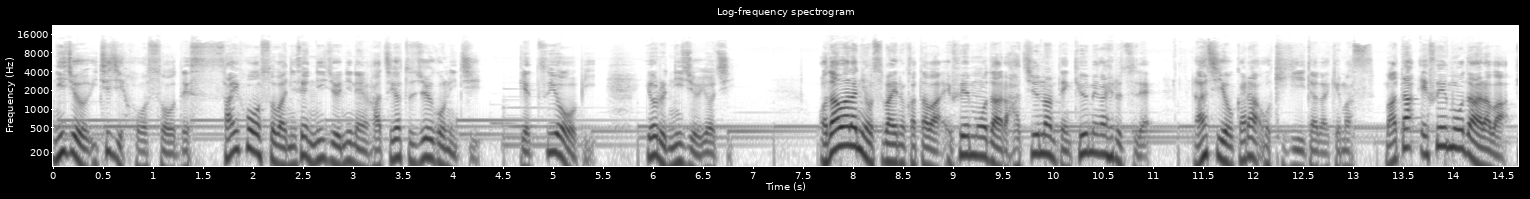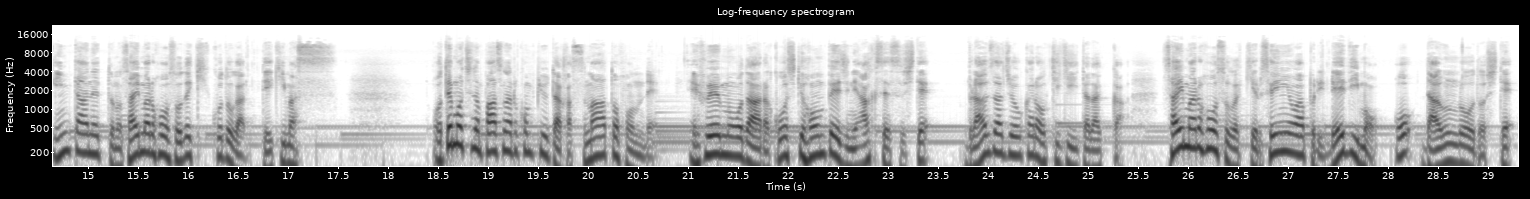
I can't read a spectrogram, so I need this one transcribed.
21時放送です。再放送は2022年8月15日月曜日夜24時。小田原にお住まいの方は FM オーダーラ 87.9MHz でラジオからお聞きいただけます。また FM オーダーラはインターネットのサイマル放送で聞くことができます。お手持ちのパーソナルコンピューターかスマートフォンで FM オーダーら公式ホームページにアクセスしてブラウザ上からお聞きいただくか、サイマル放送が聞ける専用アプリレディモをダウンロードして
